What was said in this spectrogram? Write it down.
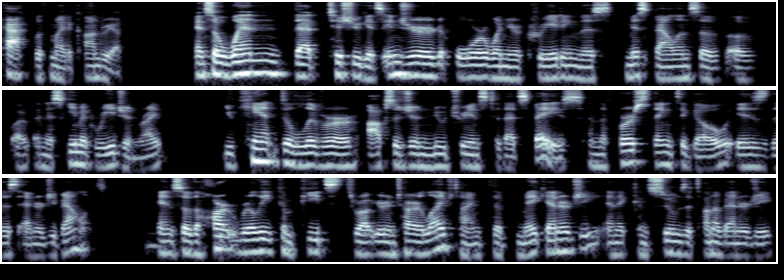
packed with mitochondria. And so when that tissue gets injured or when you're creating this misbalance of, of uh, an ischemic region, right? You can't deliver oxygen nutrients to that space. And the first thing to go is this energy balance. And so the heart really competes throughout your entire lifetime to make energy and it consumes a ton of energy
